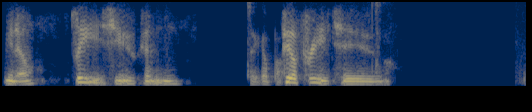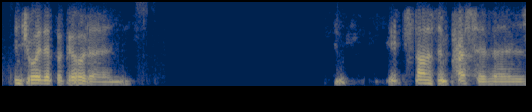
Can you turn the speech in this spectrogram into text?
you know please you can Take up. feel free to enjoy the pagoda and it's not as impressive as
